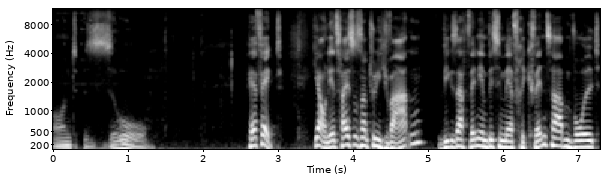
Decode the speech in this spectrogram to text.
Und so. Perfekt. Ja, und jetzt heißt es natürlich warten. Wie gesagt, wenn ihr ein bisschen mehr Frequenz haben wollt,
